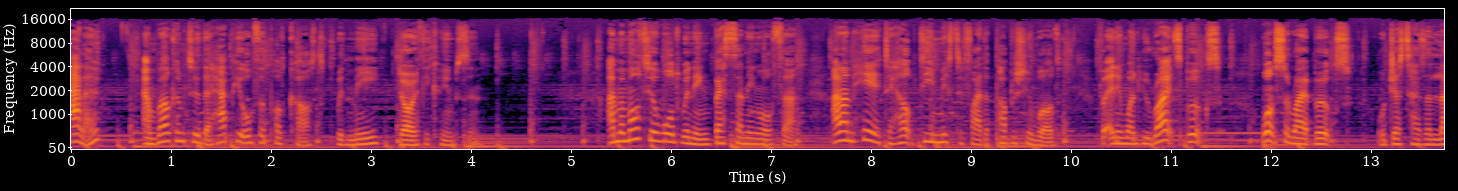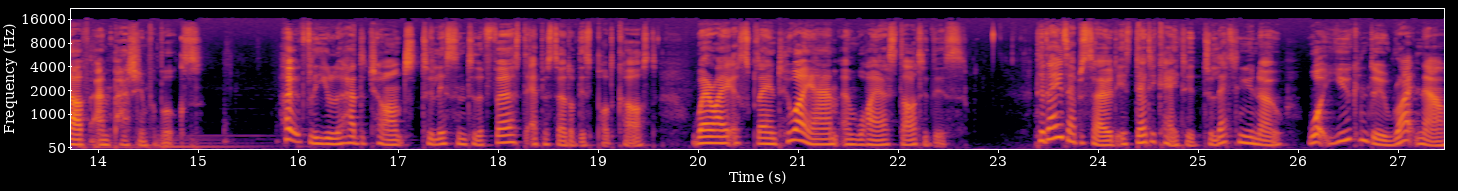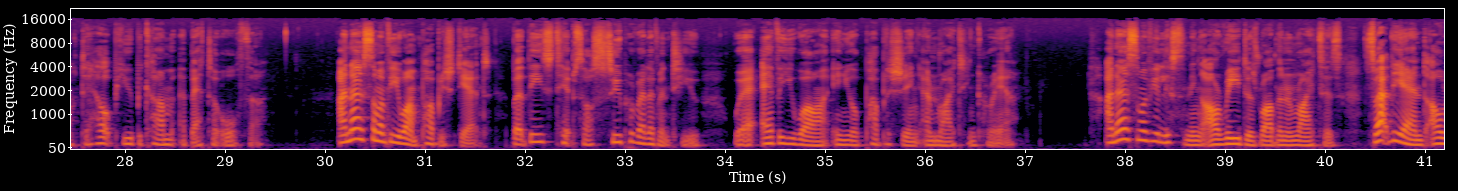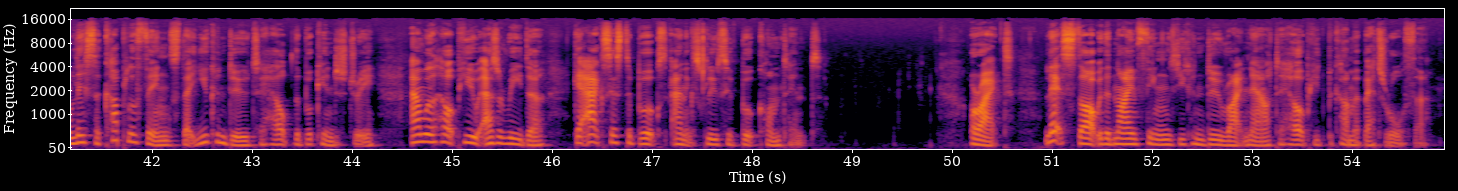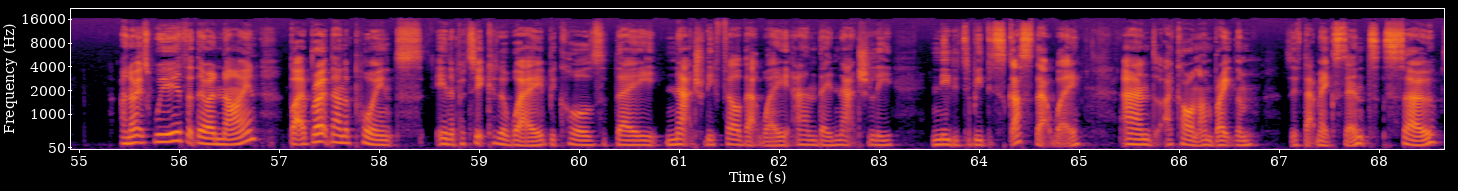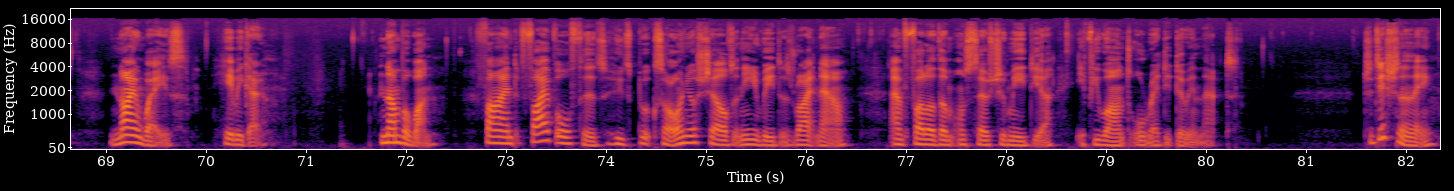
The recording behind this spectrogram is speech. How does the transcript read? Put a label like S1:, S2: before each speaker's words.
S1: Hello, and welcome to the Happy Author Podcast with me, Dorothy Koomson. I'm a multi award winning best selling author, and I'm here to help demystify the publishing world for anyone who writes books, wants to write books, or just has a love and passion for books. Hopefully, you'll have had the chance to listen to the first episode of this podcast where I explained who I am and why I started this. Today's episode is dedicated to letting you know what you can do right now to help you become a better author. I know some of you aren't published yet, but these tips are super relevant to you wherever you are in your publishing and writing career. I know some of you listening are readers rather than writers, so at the end I'll list a couple of things that you can do to help the book industry and will help you as a reader get access to books and exclusive book content. Alright, let's start with the nine things you can do right now to help you become a better author. I know it's weird that there are nine, but I broke down the points in a particular way because they naturally fell that way and they naturally needed to be discussed that way, and I can't unbreak them, if that makes sense. So, nine ways. Here we go. Number one, find five authors whose books are on your shelves and e readers right now and follow them on social media if you aren't already doing that. Traditionally,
